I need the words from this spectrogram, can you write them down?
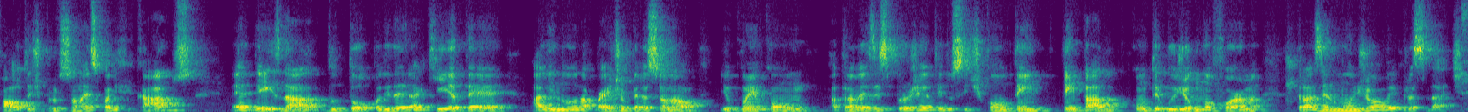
falta de profissionais qualificados, é, desde do topo ali da hierarquia até ali no, na parte operacional, e o Conhecom, através desse projeto aí do Citicom, tem tentado contribuir de alguma forma, trazendo mão de obra para a cidade.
